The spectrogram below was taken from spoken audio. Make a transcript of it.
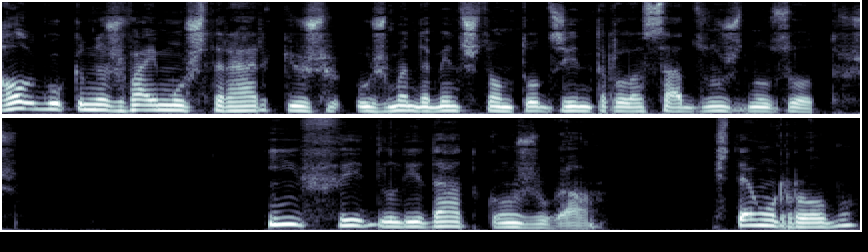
algo que nos vai mostrar que os, os mandamentos estão todos entrelaçados uns nos outros. Infidelidade conjugal. Isto é um roubo?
